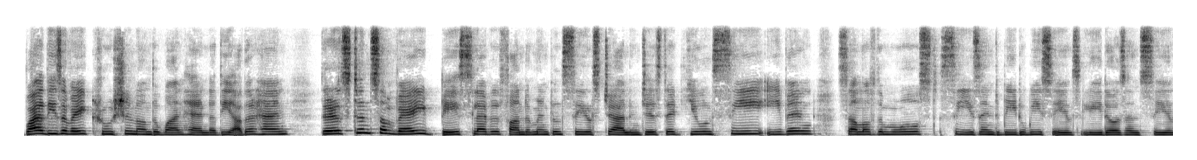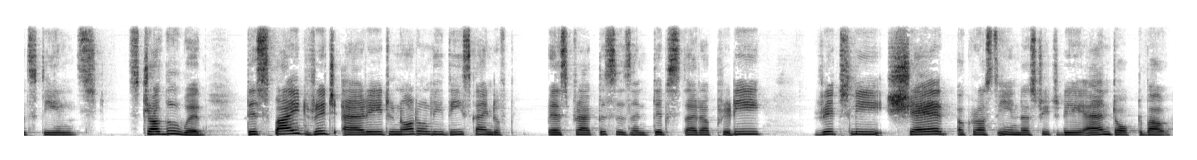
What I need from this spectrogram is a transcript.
while these are very crucial on the one hand, on the other hand, there are still some very base level fundamental sales challenges that you'll see even some of the most seasoned B2B sales leaders and sales teams struggle with, despite rich array to not only these kind of best practices and tips that are pretty richly shared across the industry today and talked about,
